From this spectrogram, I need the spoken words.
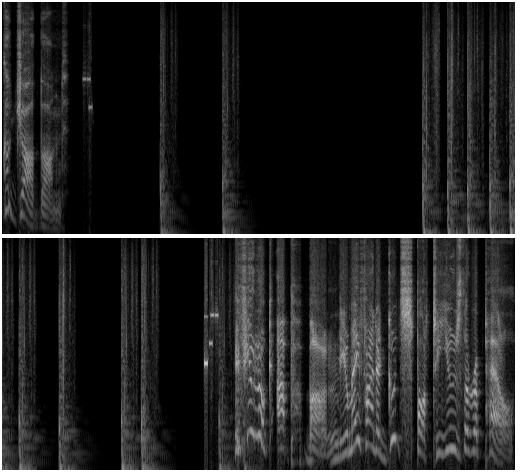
Good job, Bond. You look up, Bond, you may find a good spot to use the rappel.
